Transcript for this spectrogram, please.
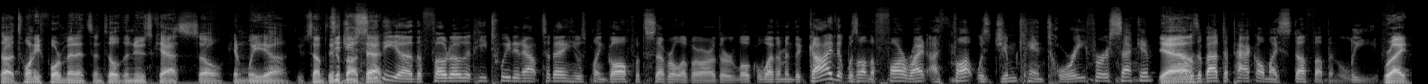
uh, 24 minutes until the newscast. So can we uh, do something Did about that? Did you see that? the uh, the photo that he tweeted out today? He was playing golf with several of our other local weathermen. The guy that was on the far right, I thought was Jim Cantore for a second. and Yeah. I was about to pack all my stuff up and leave. Right.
